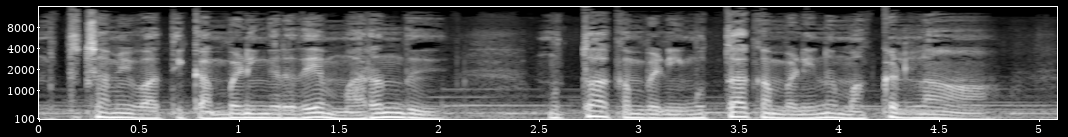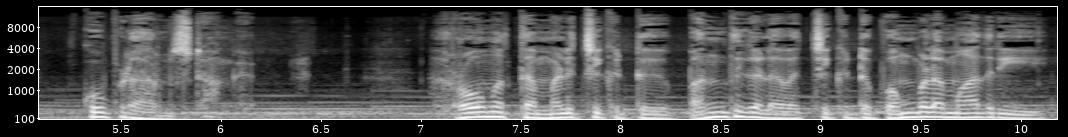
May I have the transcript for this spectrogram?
முத்துச்சாமி வாத்தி கம்பெனிங்கிறதே மறந்து முத்தா கம்பெனி முத்தா கம்பெனின்னு மக்கள்லாம் கூப்பிட ஆரம்பிச்சிட்டாங்க. ரோமத்தை மலிச்சுக்கிட்டு பந்துகளை வச்சுக்கிட்டு பொம்பளை மாதிரி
